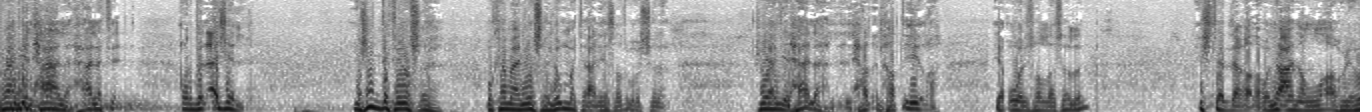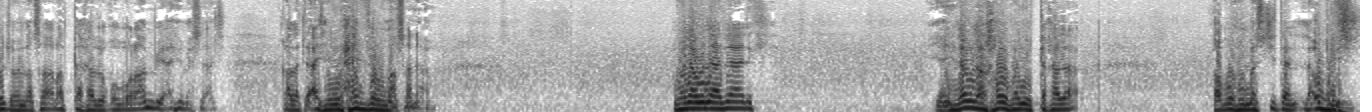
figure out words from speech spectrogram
هذه الحالة حالة قرب الأجل من شدة نصحه وكمال نصح الأمة عليه الصلاة والسلام. في هذه الحالة الخطيرة يقول صلى الله عليه وسلم اشتد غضبه لعن الله اليهود والنصارى اتخذوا قبور أنبيائهم مساجد قالت عائشة يحذر ما صنعوا. ولولا ذلك يعني لولا الخوف أن يتخذ قبره مسجدا لأبرز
